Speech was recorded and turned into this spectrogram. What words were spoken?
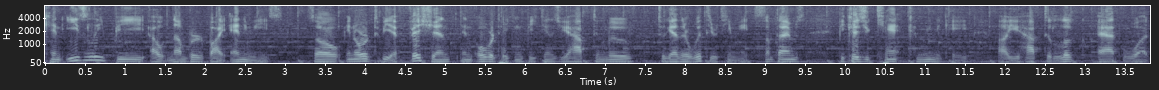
can easily be outnumbered by enemies. So in order to be efficient in overtaking beacons, you have to move together with your teammates. Sometimes because you can't communicate Uh, you have to look at what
